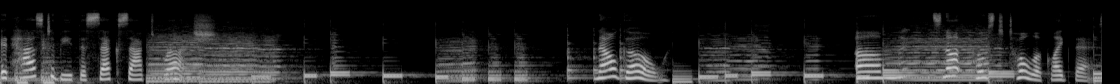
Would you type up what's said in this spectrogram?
It has to be the exact brush. Now go. Um, it's not post to look like this.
